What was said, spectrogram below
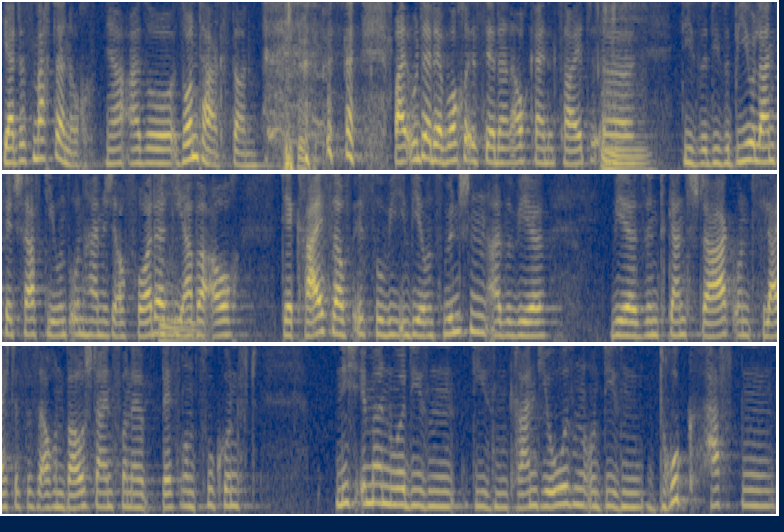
Ja, das macht er noch. Ja, also sonntags dann. Weil unter der Woche ist ja dann auch keine Zeit. Äh, mhm. Diese, diese Biolandwirtschaft, die uns unheimlich auch fordert, mhm. die aber auch der Kreislauf ist, so wie wir uns wünschen. Also wir, wir sind ganz stark und vielleicht ist es auch ein Baustein von einer besseren Zukunft, nicht immer nur diesen, diesen grandiosen und diesen druckhaften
